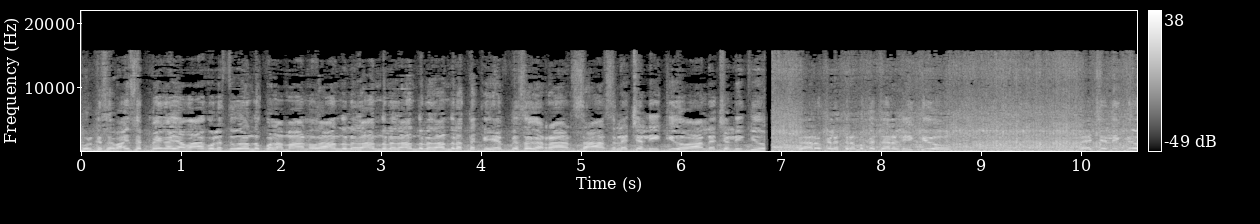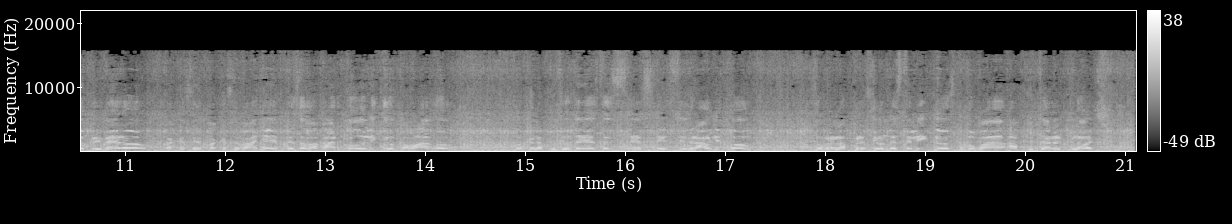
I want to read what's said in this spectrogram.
porque se va y se pega ahí abajo, le estuve dando con la mano, dándole, dándole, dándole, dándole hasta que ya empieza a agarrar. Se le echa el líquido, ¿ah? le echa el líquido. Claro que le tenemos que echar el líquido. Le echa el líquido primero para que se, que se bañe y empiece a bajar todo el líquido para abajo. Porque la función de este es, es, hidráulico. Sobre la presión de este líquido es como va a puchar el clutch.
